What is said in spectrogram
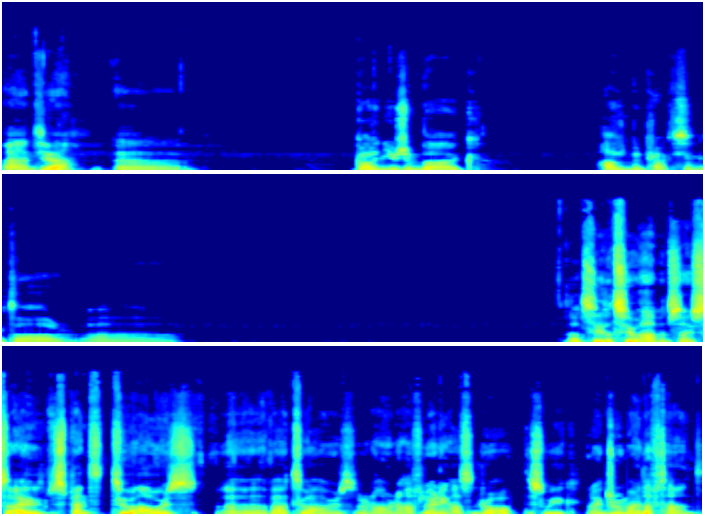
And yeah, uh, got a new gym bag. Haven't been practicing guitar. Uh, let's see let's see what happens i, I spent two hours uh, about two hours or an hour and a half learning how to draw this week and i drew my left hand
